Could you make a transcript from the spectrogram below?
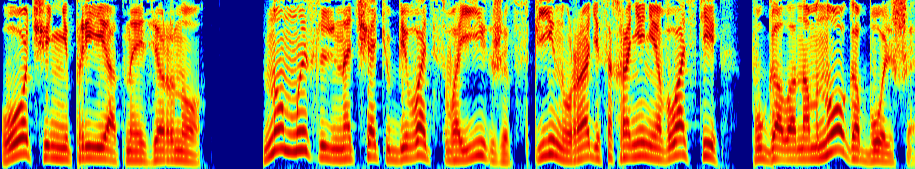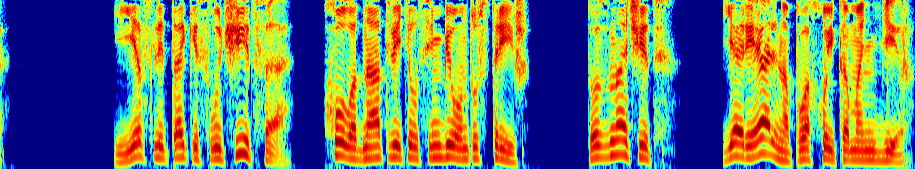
Очень неприятное зерно. Но мысль начать убивать своих же в спину ради сохранения власти пугала намного больше. «Если так и случится», — холодно ответил симбионту Стриж, «то значит, я реально плохой командир.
